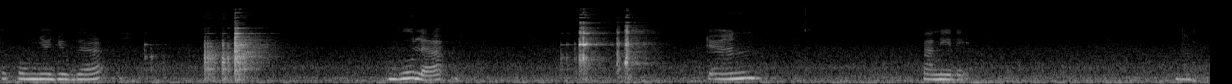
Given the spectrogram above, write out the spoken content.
tepungnya juga. Gula. Dan vanili hmm.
